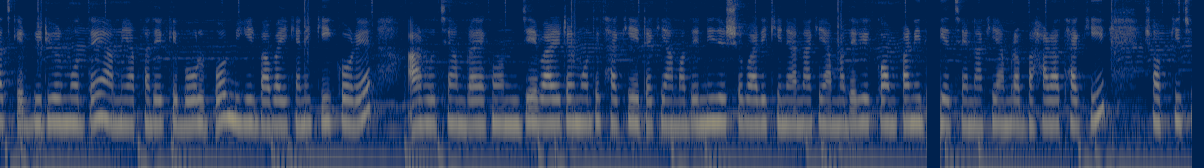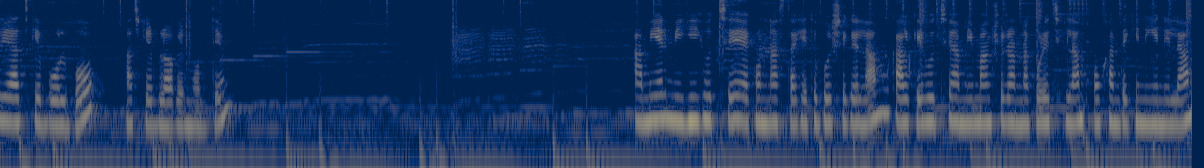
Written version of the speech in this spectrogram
আজকের ভিডিওর মধ্যে আমি আপনাদেরকে বলব মিহির বাবা এখানে কি করে, আর হচ্ছে আমরা এখন যে বাড়িটার মধ্যে থাকি, এটা কি আমাদের নিজস্ব বাড়ি কিনা, নাকি আমাদেরকে কোম্পানি দিয়েছে, নাকি আমরা ভাড়া থাকি সব কিছুই আজকে বলব আজকের ব্লগের মধ্যে। আমি আর মিহি হচ্ছে এখন নাস্তা খেতে বসে গেলাম, কালকে হচ্ছে আমি মাংস রান্না করেছিলাম, ওখান থেকে নিয়ে নিলাম।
